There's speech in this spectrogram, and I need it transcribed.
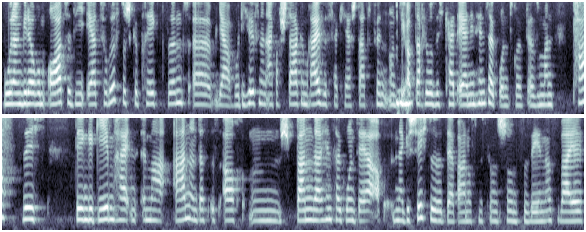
wo dann wiederum Orte, die eher touristisch geprägt sind, äh, ja, wo die Hilfen dann einfach stark im Reiseverkehr stattfinden und mhm. die Obdachlosigkeit eher in den Hintergrund drückt. Also man passt sich den Gegebenheiten immer an und das ist auch ein spannender Hintergrund, der auch in der Geschichte der Bahnhofsmission schon zu sehen ist, weil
